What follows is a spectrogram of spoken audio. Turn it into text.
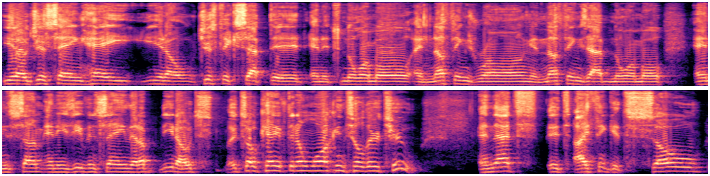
you know, just saying, hey, you know, just accept it and it's normal and nothing's wrong and nothing's abnormal. And some, and he's even saying that, you know, it's, it's okay if they don't walk until they're two. And that's, it's, I think it's so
